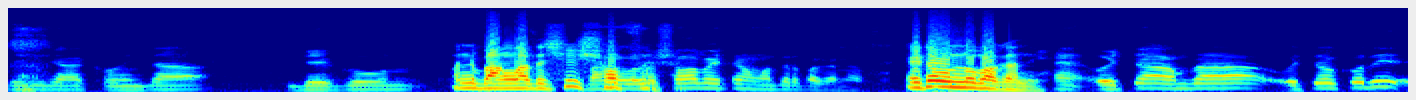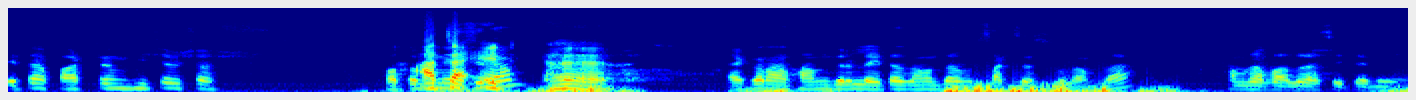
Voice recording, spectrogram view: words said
ঝিঙ্গা কইন্দা বেগুন। মানে বাংলাদেশের সব সব এটা আমাদের বাগানে আছে। এটা অন্য বাগানে? হ্যাঁ ওইটা আমরা ওইটাও করি এটা পার্ট টাইম হিসেবে আচ্ছা হ্যাঁ। এখন আলহামদুলিল্লাহ এটা আমাদের সাকসেসফুল আমরা। আমরা ভালো আছি এটা নিয়ে।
